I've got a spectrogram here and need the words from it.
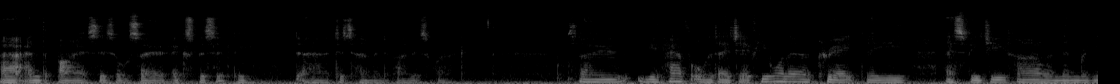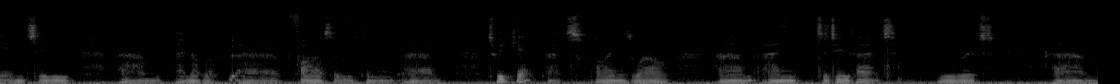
and the bias is also explicitly determined by this work. So you have all the data. If you want to create the SVG file and then bring it into um, another uh, file so that you can um, tweak it, that's fine as well. Um, and to do that, you would um,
